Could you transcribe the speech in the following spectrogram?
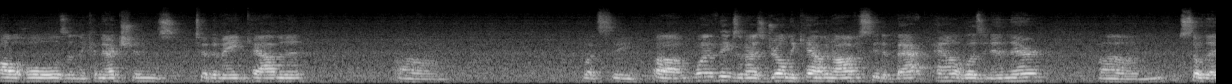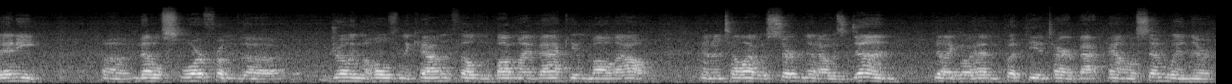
all the holes and the connections to the main cabinet. Um, let's see. Uh, one of the things when I was drilling the cabinet, obviously the back panel wasn't in there, um, so that any uh, metal swarf from the drilling the holes in the cabinet fell to the bottom of my vacuum all out. And until I was certain that I was done, did I go ahead and put the entire back panel assembly in there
